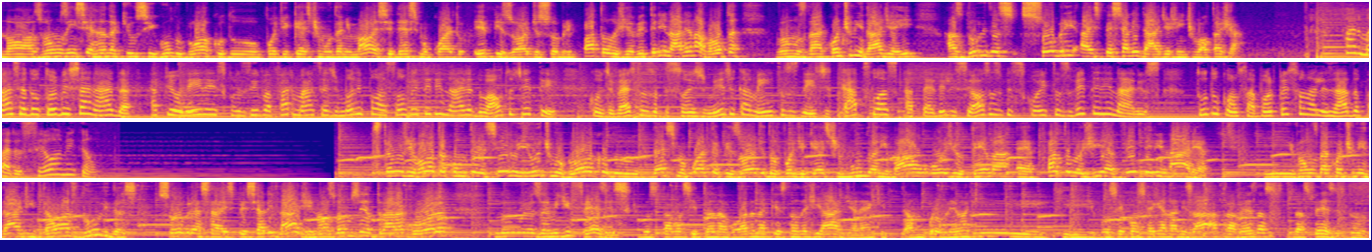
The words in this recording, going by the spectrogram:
Nós vamos encerrando aqui o segundo bloco do podcast Mundo Animal, esse 14 episódio sobre patologia veterinária. Na volta, vamos dar continuidade aí às dúvidas sobre a especialidade. A gente volta já. Farmácia Doutor Bicharada, a pioneira exclusiva farmácia de manipulação veterinária do Alto Tietê, com diversas opções de medicamentos, desde cápsulas até deliciosos biscoitos veterinários, tudo com sabor personalizado para o seu amigão. Estamos de volta com o terceiro e último bloco do 14 episódio do podcast Mundo Animal. Hoje o tema é patologia veterinária. E vamos dar continuidade então às dúvidas sobre essa especialidade. Nós vamos entrar agora no exame de fezes, que você estava citando agora na questão da giardia, né? Que é um problema que, que você consegue analisar através das, das fezes do,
